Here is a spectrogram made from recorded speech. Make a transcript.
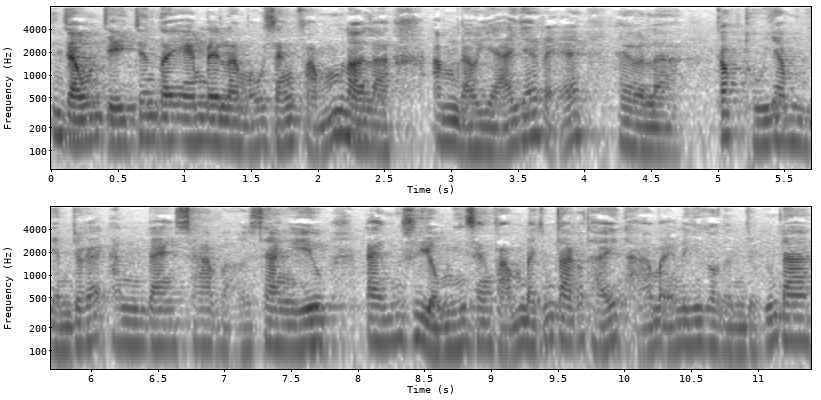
Xin chào anh chị, trên tay em đây là mẫu sản phẩm là là âm đạo giả giá rẻ hay gọi là cốc thủ dâm dành cho các anh đang xa vợ, xa người yêu đang muốn sử dụng những sản phẩm để chúng ta có thể thả mạng đi nhu cầu tình dục chúng ta.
